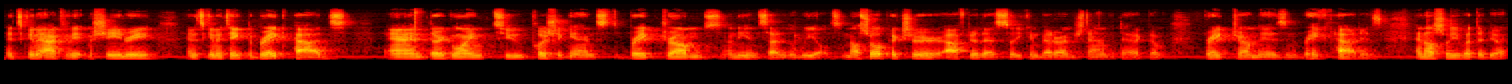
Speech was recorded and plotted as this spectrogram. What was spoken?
it's going to activate machinery, and it's going to take the brake pads and they're going to push against brake drums on the inside of the wheels. And I'll show a picture after this so you can better understand what the heck a brake drum is and a brake pad is, and I'll show you what they're doing.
